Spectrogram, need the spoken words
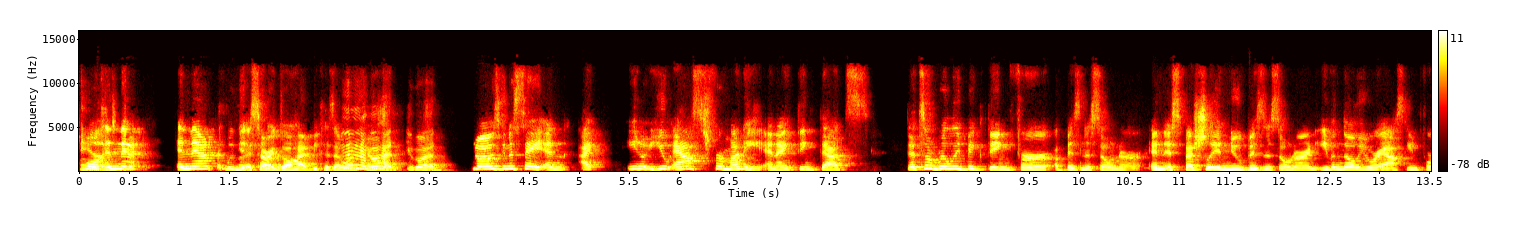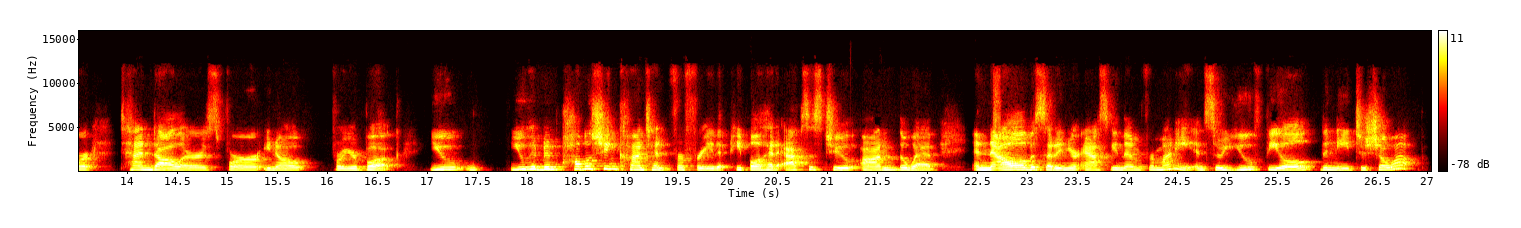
well, and that and that yeah, sorry, go ahead because I no, want no, no, go ahead. You go ahead. No, I was gonna say, and I, you know, you asked for money, and I think that's that's a really big thing for a business owner, and especially a new business owner. And even though you were asking for ten dollars for, you know, for your book, you you had been publishing content for free that people had access to on the web, and now all of a sudden you're asking them for money, and so you feel the need to show up.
